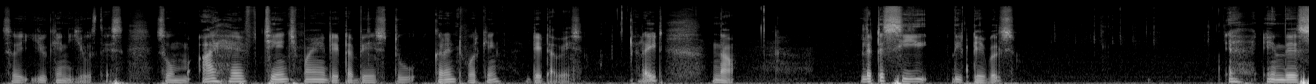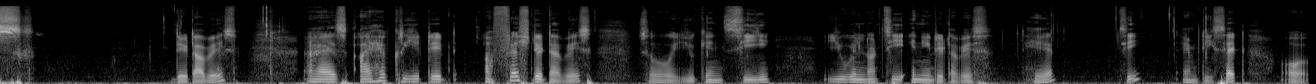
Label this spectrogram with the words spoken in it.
so you can use this. So I have changed my database to current working database right? Now let us see the tables eh, in this database. As I have created a fresh database so you can see you will not see any database here. See empty set or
